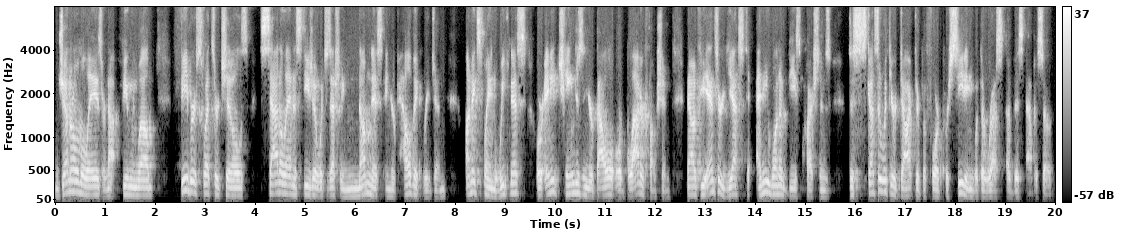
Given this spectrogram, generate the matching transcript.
general malaise or not feeling well, fever, sweats, or chills, saddle anesthesia, which is actually numbness in your pelvic region, unexplained weakness, or any changes in your bowel or bladder function? Now, if you answer yes to any one of these questions, discuss it with your doctor before proceeding with the rest of this episode.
